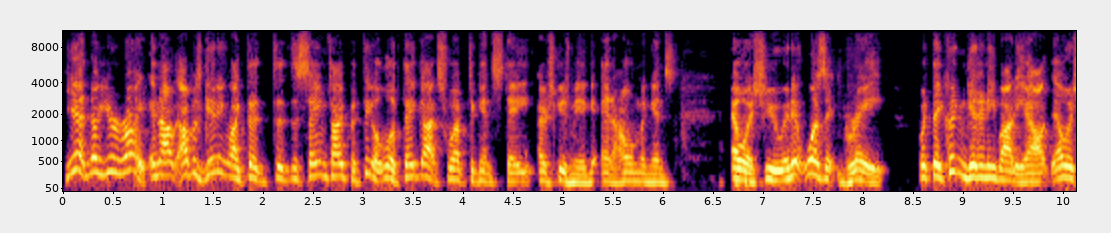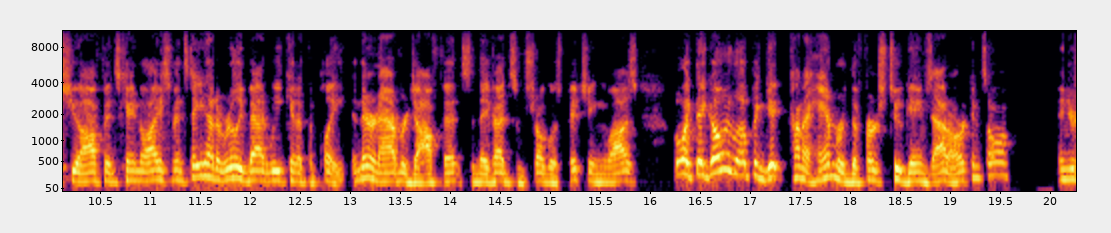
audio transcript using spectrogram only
Yeah, no, you're right. And I, I was getting like the, the the same type of deal. Look, they got swept against State, or excuse me, at home against LSU, and it wasn't great, but they couldn't get anybody out. The LSU offense came to life, and State had a really bad weekend at the plate, and they're an average offense, and they've had some struggles pitching wise. But like they go up and get kind of hammered the first two games at Arkansas, and you're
